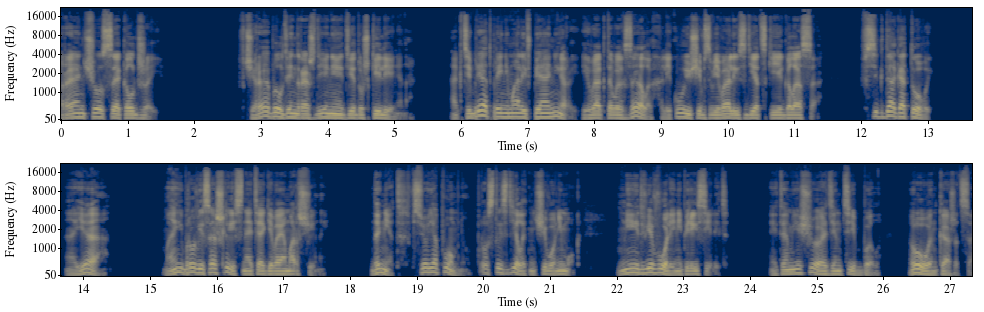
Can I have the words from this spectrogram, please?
Ранчо Секл Джей. Вчера был день рождения дедушки Ленина. Октябрят принимали в пионеры, и в актовых залах ликующе взвивались детские голоса. «Всегда готовы!» А я... Мои брови сошлись, натягивая морщины. Да нет, все я помню, просто сделать ничего не мог. Мне и две воли не переселить. И там еще один тип был. Оуэн, кажется.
